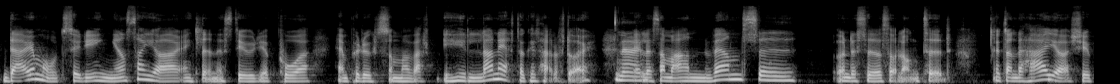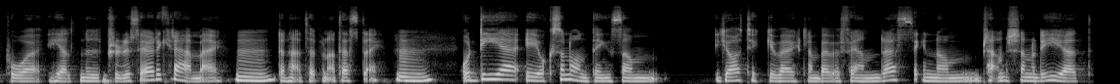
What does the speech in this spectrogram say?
Däremot så är det ingen som gör en klinisk studie på en produkt som har varit i hyllan i ett och ett halvt år. Nej. Eller som har använts i under si och så lång tid. Utan det här görs ju på helt nyproducerade krämer, mm. den här typen av tester. Mm. Och det är också någonting som jag tycker verkligen behöver förändras inom branschen. Och det är ju att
